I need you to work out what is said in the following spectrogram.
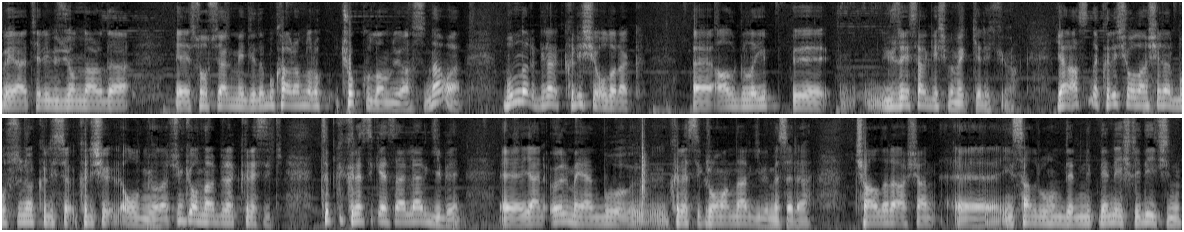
veya televizyonlarda, e, sosyal medyada bu kavramlar çok kullanılıyor aslında ama bunları birer klişe olarak e, algılayıp e, yüzeysel geçmemek gerekiyor. Yani aslında klişe olan şeyler boşuna klişe, klişe olmuyorlar. Çünkü onlar birer klasik. Tıpkı klasik eserler gibi e, yani ölmeyen bu e, klasik romanlar gibi mesela çağları aşan e, insan ruhunun derinliklerine işlediği için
